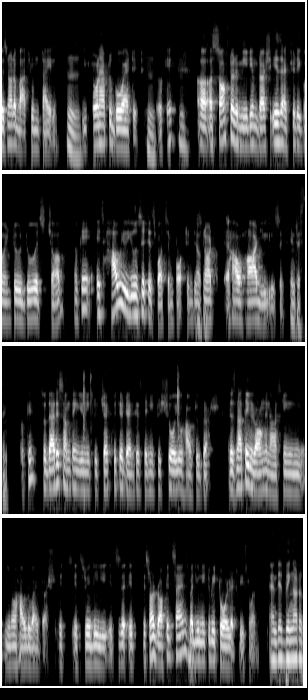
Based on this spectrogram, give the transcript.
is not a bathroom tile. Hmm. You don't have to go at it. Hmm. Okay. Hmm. Uh, a soft or a medium brush is actually going to do its job. Okay. It's how you use it is what's important. It's okay. not how hard you use it. Interesting. Okay. So that is something you need to check with your dentist. They need to show you how to brush. There's nothing wrong in asking, you know, how do I brush? It's it's really it's it, it's not rocket science, hmm. but you need to be told at least once. And they'll bring out a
